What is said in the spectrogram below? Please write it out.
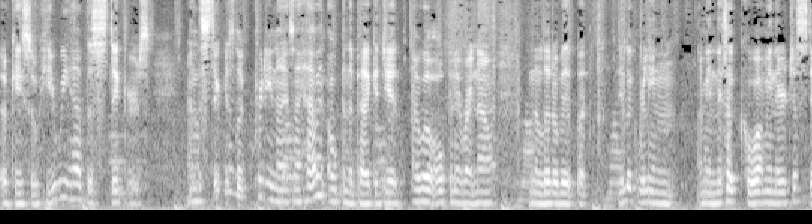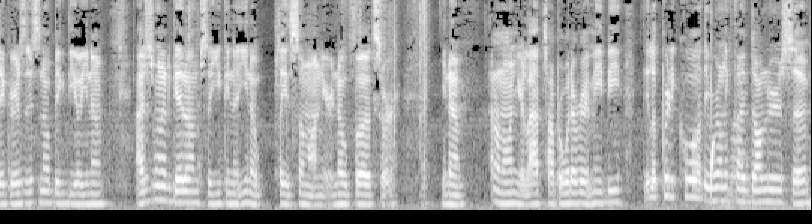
Okay, so here we have the stickers. And the stickers look pretty nice. I haven't opened the package yet. I will open it right now in a little bit, but they look really, I mean, they look cool. I mean, they're just stickers. There's no big deal, you know. I just wanted to get them so you can, you know, place some on your notebooks or, you know, I don't know, on your laptop or whatever it may be. They look pretty cool. They were only $5, so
